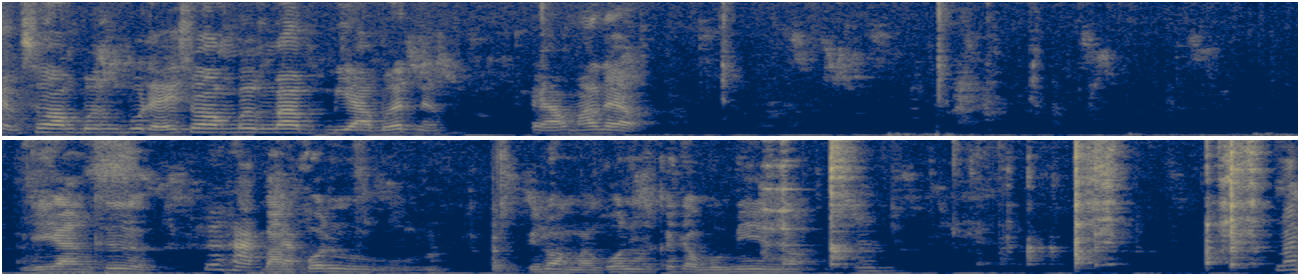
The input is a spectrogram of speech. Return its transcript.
กันซองเบิ่งผู้ใดซองเบิ่งว่าเบียร์เบิดเนี่ยไปเอามาแล้วอีกอย่างคือ คือหักบางกันคนพี่น้องบางคนเขาเจ้าบ่มีเนาะมา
